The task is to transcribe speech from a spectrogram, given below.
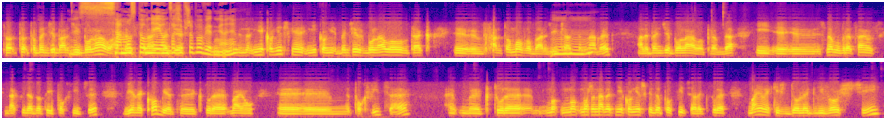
to, to, to będzie bardziej bolało. Samospełniająca się przepowiednia, nie? No, niekoniecznie, niekoniecznie będzie już bolało tak y, fantomowo bardziej mm -hmm. czasem nawet, ale będzie bolało, prawda? I y, znowu wracając na chwilę do tej pochwicy, wiele kobiet, które mają pochwicę, które mo, mo, może nawet niekoniecznie do pokwicy, ale które mają jakieś dolegliwości y,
